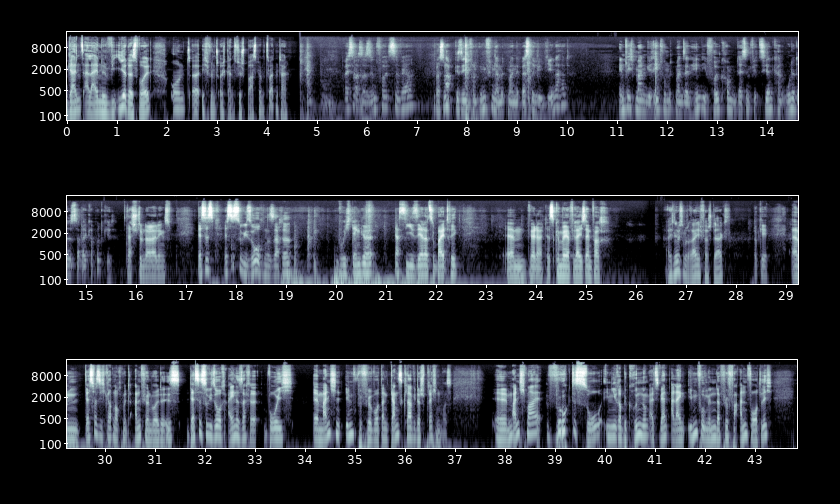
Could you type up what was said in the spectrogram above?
ganz alleine, wie ihr das wollt. Und äh, ich wünsche euch ganz viel Spaß beim zweiten Teil. Weißt du, was das Sinnvollste wäre? Was denn? Abgesehen von Impfen, damit man eine bessere Hygiene hat? Endlich mal ein Gerät, womit man sein Handy vollkommen desinfizieren kann, ohne dass es dabei kaputt geht. Das stimmt allerdings. Das ist, das ist sowieso auch eine Sache, wo ich denke, dass sie sehr dazu beiträgt. Ähm, das können wir ja vielleicht einfach. Ich nehme es mit rein, ich verstärk's. Okay. Ähm, das, was ich gerade noch mit anführen wollte, ist, das ist sowieso auch eine Sache, wo ich äh, manchen Impfbefürwortern ganz klar widersprechen muss. Äh, manchmal wirkt es so in ihrer Begründung, als wären allein Impfungen dafür verantwortlich,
